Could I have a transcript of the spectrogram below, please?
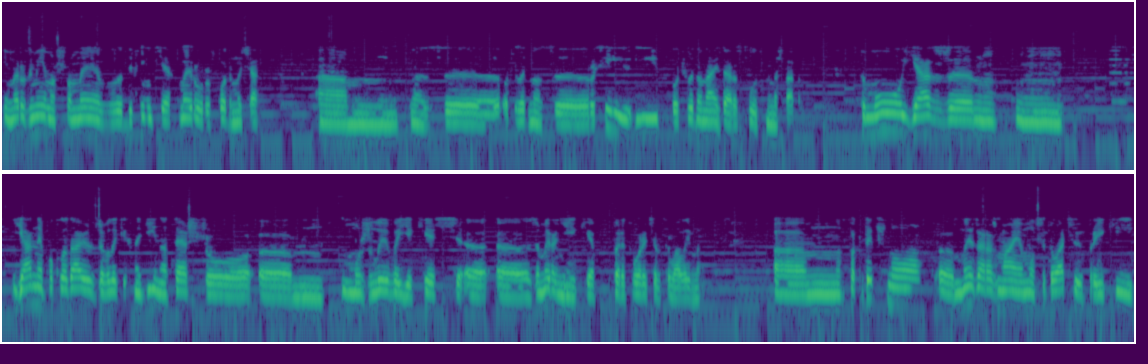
і ми розуміємо, що ми в дефініціях миру розходимося ем, з очевидно з Росією і очевидно навіть зараз Сполученими Штатами. Тому я з я не покладаю за великих надій на те, що ем, можливе якесь е, е, замирення, яке перетвориться в тривалий мир. Ем, фактично, е, ми зараз маємо ситуацію, при якій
